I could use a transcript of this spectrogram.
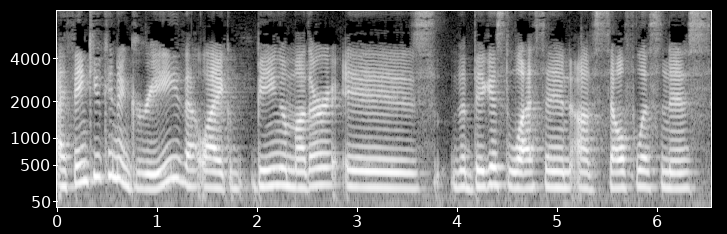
I think you can agree that like being a mother is the biggest lesson of selflessness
